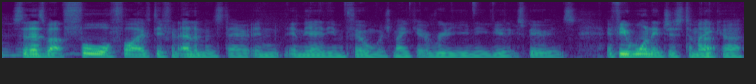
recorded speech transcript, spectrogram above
Mhm. So there's about four or five different elements there in, in the Alien film which make it a really unique viewing experience. If he wanted just to make a,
